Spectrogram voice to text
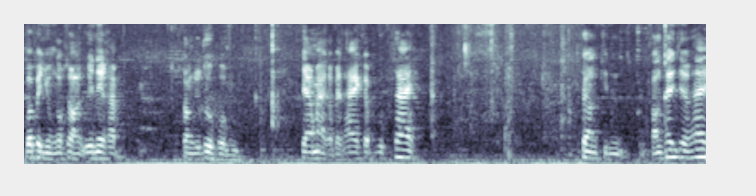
ว่าไปยุ่งกับช่องอื่นเลยครับช่องยูทูบผมย่างมากกับไปไทยกับลูกไทยช่องกินของไทยเชียวไทย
